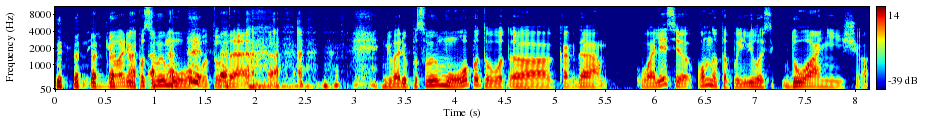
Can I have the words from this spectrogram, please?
И говорю по своему опыту, да. Говорю по своему опыту, вот а, когда у Олеси комната появилась до Ани еще.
